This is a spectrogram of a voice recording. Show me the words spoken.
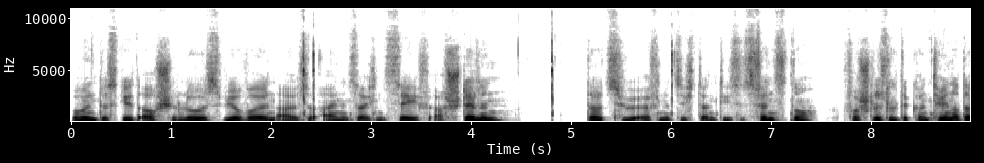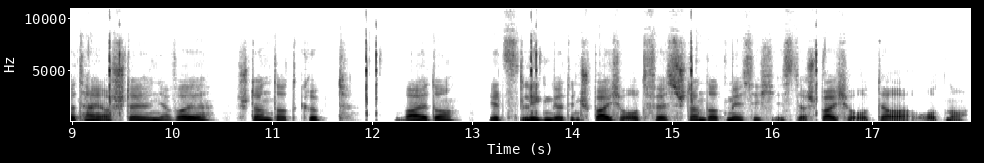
Und es geht auch schon los. Wir wollen also einen solchen Save erstellen. Dazu öffnet sich dann dieses Fenster. Verschlüsselte Containerdatei erstellen, jawohl. Standard Crypt weiter. Jetzt legen wir den Speicherort fest. Standardmäßig ist der Speicherort der Ordner,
